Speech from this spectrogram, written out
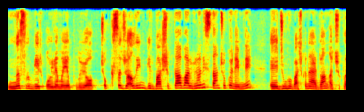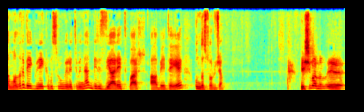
nasıl bir oylama yapılıyor? Çok kısaca alayım bir başlık daha var. Yunanistan çok önemli. E, Cumhurbaşkanı Erdoğan açıklamaları ve Güney Kıbrıs Rum yönetiminden bir ziyaret var ABD'ye. Bunu da soracağım. Yeşim Hanım e,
